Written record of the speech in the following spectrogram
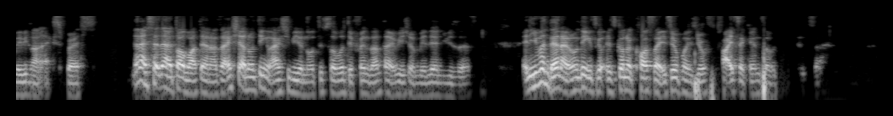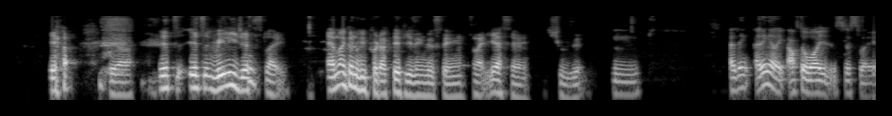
Maybe not Express. Then I said that I thought about that and I was like actually I don't think it'll actually be a noticeable difference until I reach a million users. And even then I don't think it's it's gonna cost like zero point zero five seconds of difference. Yeah, yeah. It's it's really just like, am I going to be productive using this thing? Like, yes, yeah, choose it. Mm. I think I think like after a while it's just like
